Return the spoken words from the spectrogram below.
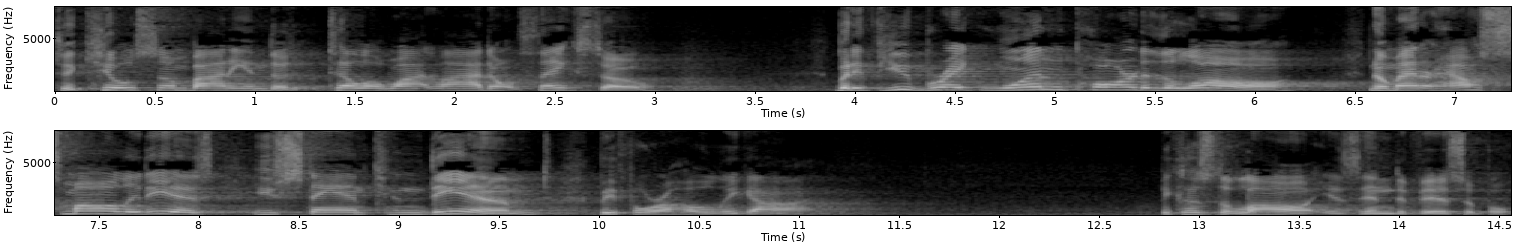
to, kill somebody and to tell a white lie? I don't think so. But if you break one part of the law, no matter how small it is, you stand condemned before a holy God. Because the law is indivisible.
